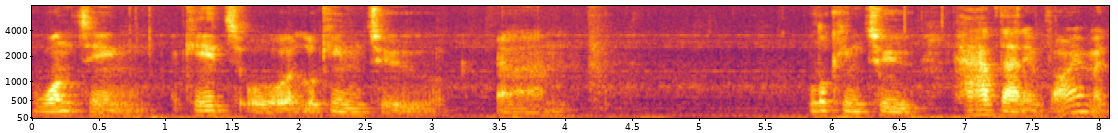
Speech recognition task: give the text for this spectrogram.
wanting kids or looking to um, looking to have that environment,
